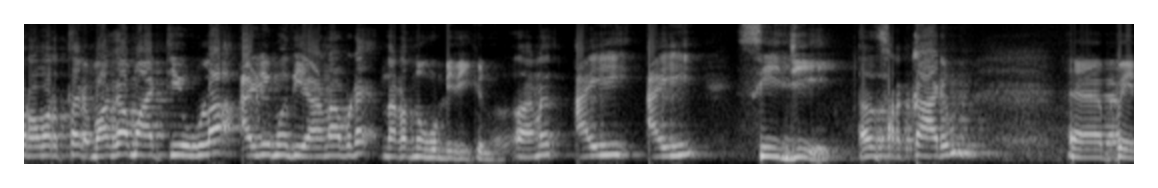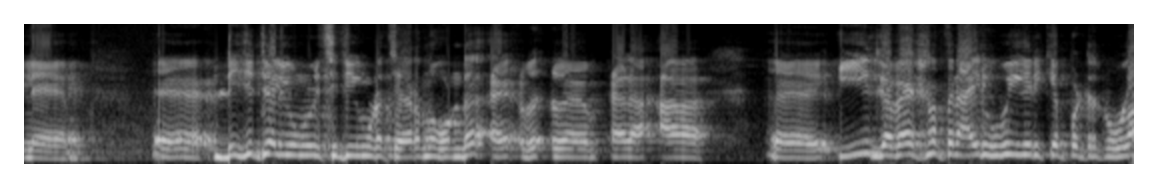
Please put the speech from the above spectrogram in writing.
പ്രവർത്തന വക മാറ്റിയുള്ള അഴിമതിയാണ് അവിടെ നടന്നുകൊണ്ടിരിക്കുന്നത്. അതാണ് ഐ ഐ സി ജി. അത് സർക്കാരും പിന്നെ ഡിജിറ്റൽ യൂണിവേഴ്സിറ്റിയും കൂടെ ചേർന്നുകൊണ്ട് ഈ ഗവേഷണത്തിനായി രൂപീകരിക്കപ്പെട്ടിട്ടുള്ള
